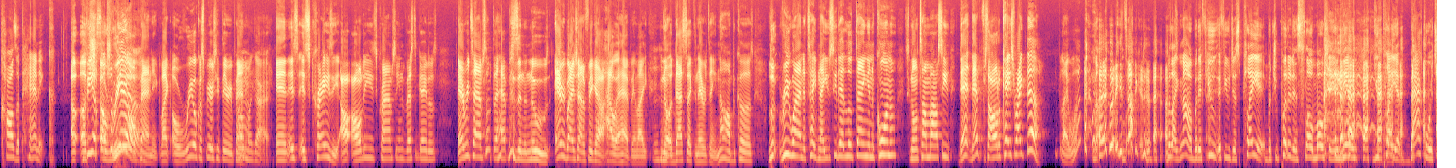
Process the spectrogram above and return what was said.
cause a panic. a, a, via a real media. panic, like a real conspiracy theory panic. Oh my god. And it's it's crazy. All, all these crime scene investigators, every time something happens in the news, everybody's trying to figure out how it happened. Like, you Mm-hmm. know, dissecting everything. No, because look, rewind the tape. Now you see that little thing in the corner? See what I'm talking about? See that that's all the case right there. You be like, what? No. what are you talking about? But like no, but if you if you just play it, but you put it in slow motion and then you play it backwards,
